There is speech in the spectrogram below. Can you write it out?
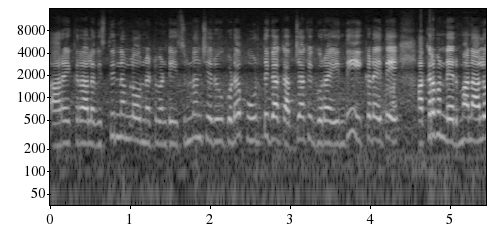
ఆరు ఎకరాల విస్తీర్ణంలో ఉన్నటువంటి సున్నం చెరువు కూడా పూర్తిగా కబ్జాకి గురైంది. ఇక్కడైతే అక్రమ నిర్మాణాలు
